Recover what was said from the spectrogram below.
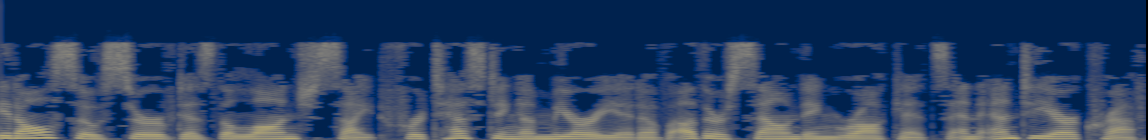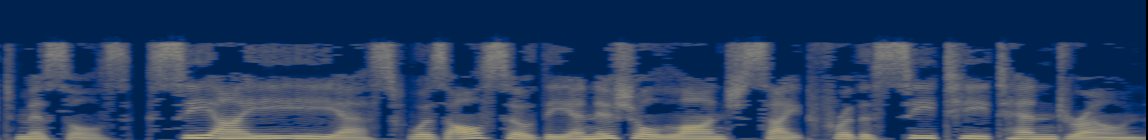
It also served as the launch site for testing a myriad of other sounding rockets and anti-aircraft missiles. CIEES was also the initial launch site for the CT-10 drone,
